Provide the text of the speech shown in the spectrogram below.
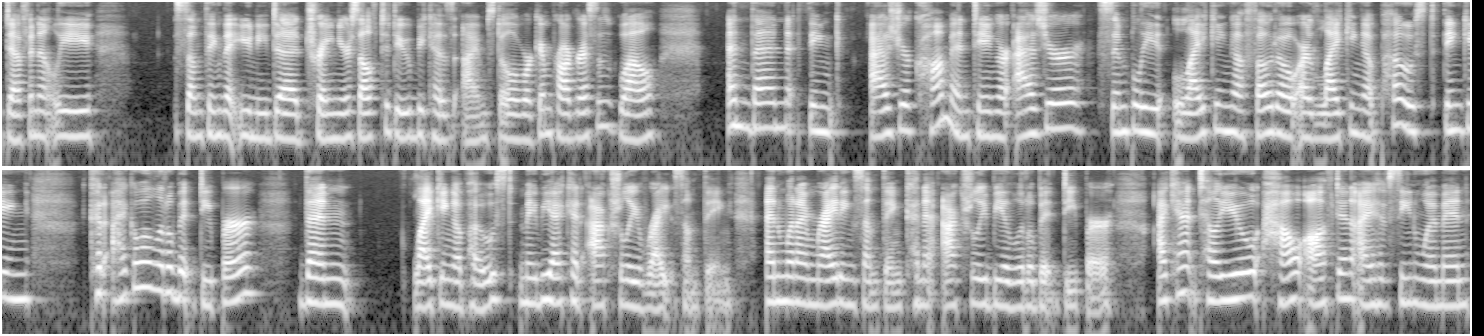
definitely something that you need to train yourself to do because I'm still a work in progress as well. And then think as you're commenting or as you're simply liking a photo or liking a post, thinking, could I go a little bit deeper than liking a post? Maybe I could actually write something. And when I'm writing something, can it actually be a little bit deeper? I can't tell you how often I have seen women,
